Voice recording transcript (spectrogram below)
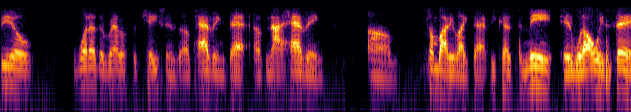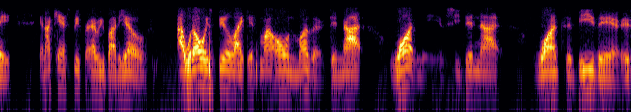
feel what are the ramifications of having that of not having um somebody like that? Because to me it would always say and I can't speak for everybody else I would always feel like if my own mother did not want me if she did not want to be there if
